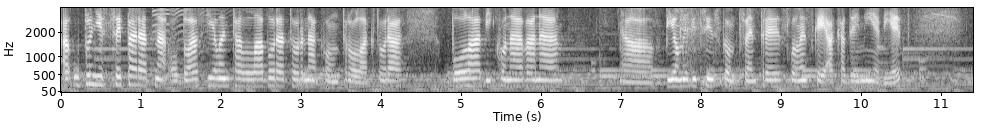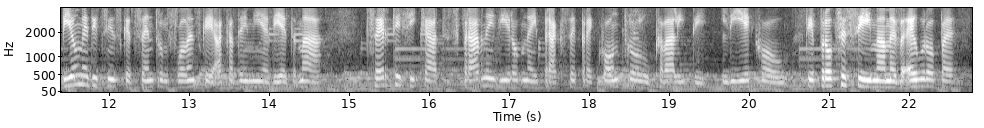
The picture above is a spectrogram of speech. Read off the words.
A úplne separátna oblasť je len tá laboratórna kontrola, ktorá bola vykonávaná v Biomedicínskom centre Slovenskej akadémie vied. Biomedicínske centrum Slovenskej akadémie vied má certifikát správnej výrobnej praxe pre kontrolu kvality liekov. Tie procesy máme v Európe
